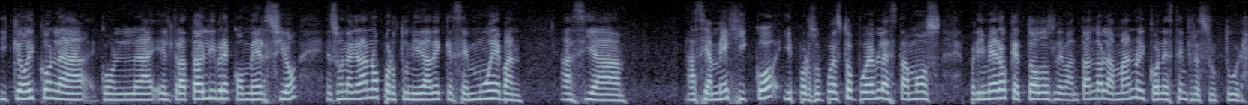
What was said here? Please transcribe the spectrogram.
y que hoy con, la, con el Tratado de Libre Comercio es una gran oportunidad de que se muevan hacia hacia México y por supuesto Puebla estamos primero que todos levantando la mano y con esta infraestructura.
